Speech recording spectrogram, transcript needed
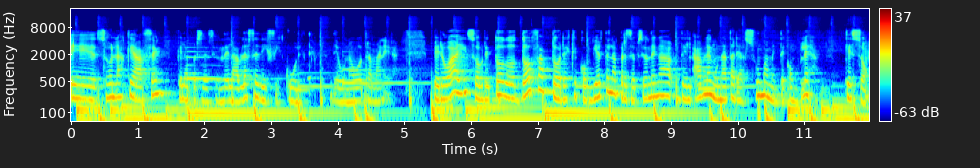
eh, son las que hacen que la percepción del habla se dificulte de una u otra manera. Pero hay, sobre todo, dos factores que convierten la percepción del habla en una tarea sumamente compleja, que son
